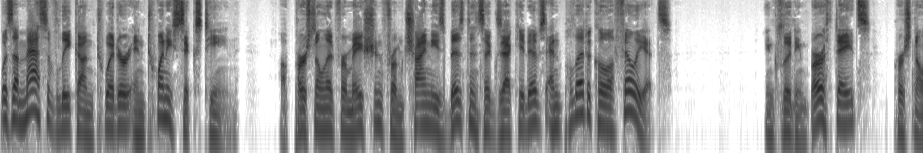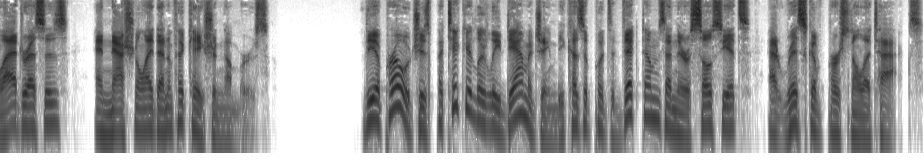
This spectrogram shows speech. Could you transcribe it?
was a massive leak on Twitter in 2016 of personal information from Chinese business executives and political affiliates, including birth dates, personal addresses, and national identification numbers. The approach is particularly damaging because it puts victims and their associates at risk of personal attacks.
